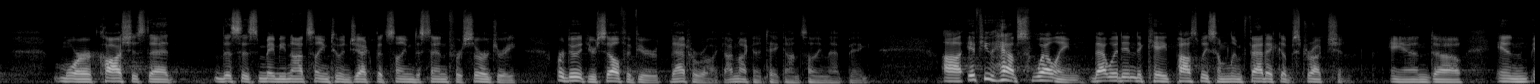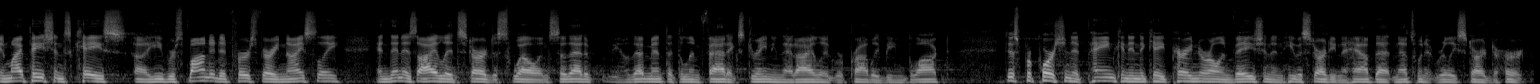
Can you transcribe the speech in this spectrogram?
more cautious that this is maybe not something to inject, but something to send for surgery or do it yourself if you're that heroic. I'm not going to take on something that big. Uh, if you have swelling, that would indicate possibly some lymphatic obstruction. And uh, in, in my patient's case, uh, he responded at first very nicely, and then his eyelid started to swell, and so that, you know, that meant that the lymphatics draining that eyelid were probably being blocked. Disproportionate pain can indicate perineural invasion, and he was starting to have that, and that's when it really started to hurt.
